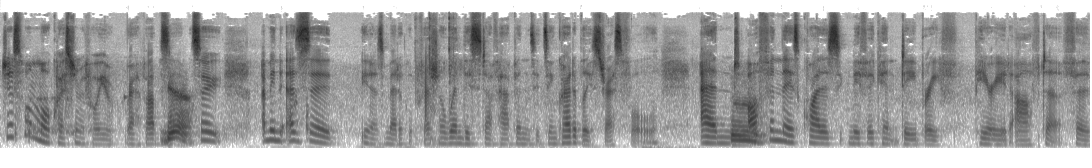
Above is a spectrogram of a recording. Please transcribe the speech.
just one more question before you wrap up. Yeah. So, I mean, as a you know, as a medical professional, when this stuff happens, it's incredibly stressful, and Mm. often there's quite a significant debrief period after for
